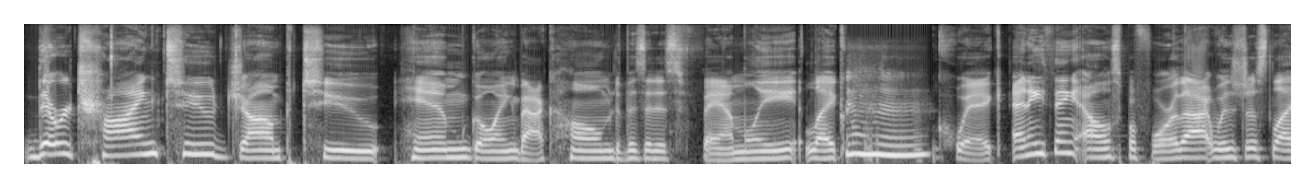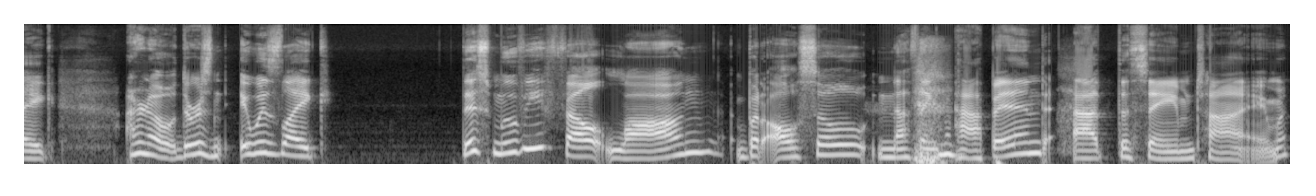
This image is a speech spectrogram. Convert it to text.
they were trying to jump to him going back home to visit his family like Mhm. quick. Anything else before that was just like I don't know, there was it was like this movie felt long, but also nothing happened at the same time.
